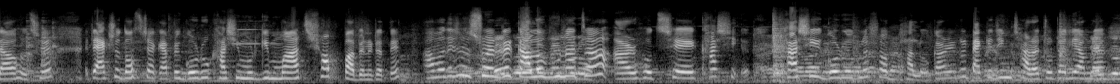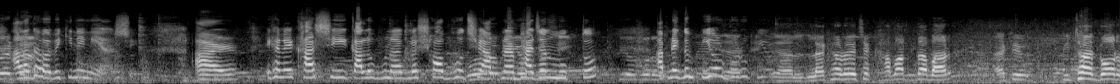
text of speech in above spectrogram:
দেওয়া হচ্ছে। এটা একশো দশ টাকা। আপনি গরু খাসি মুরগি মাছ সব পাবেন এটাতে। আমাদের রেস্টুরেন্টের কালো ভুনাটা আর হচ্ছে খাসি খাসি গরু এগুলো সব ভালো। কারণ এগুলো প্যাকেজিং ছাড়া টোটালি আমরা আলাদাভাবে কিনে নিয়ে আসি। আর এখানে খাসি কালো ভুনা এগুলো সব হচ্ছে আপনার ভেজাল মুক্ত। আপনি একদম পিওর গরু পিওর লেখা রয়েছে খাবার দাবার। একটি পিঠাগড়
